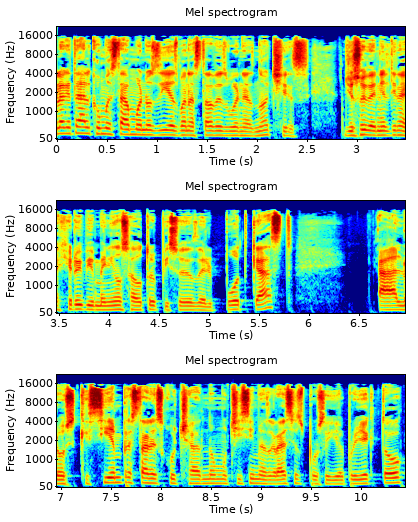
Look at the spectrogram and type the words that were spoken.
Hola, ¿qué tal? ¿Cómo están? Buenos días, buenas tardes, buenas noches. Yo soy Daniel Tinajero y bienvenidos a otro episodio del podcast. A los que siempre están escuchando, muchísimas gracias por seguir el proyecto.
